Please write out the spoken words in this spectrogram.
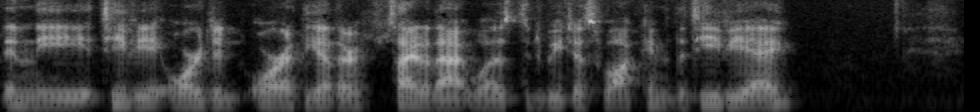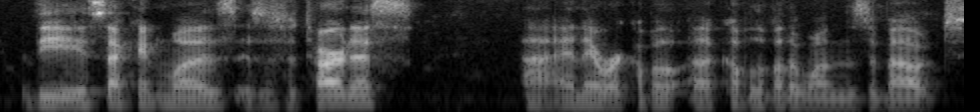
In the TVA, or did, or at the other side of that was did we just walk into the TVA? The second was is this a TARDIS? Uh, and there were a couple, a couple of other ones about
